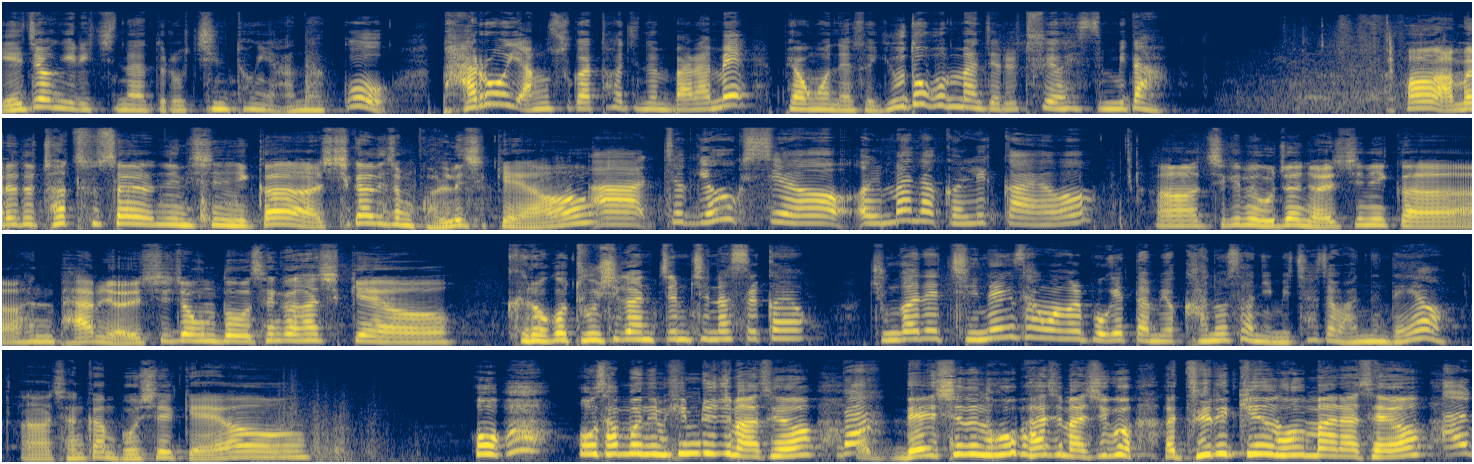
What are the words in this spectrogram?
예정일이 지나도록 진통이 안 왔고 바로 양수가 터지는 바람에 병원에서 유도분만제를 투여했습니다. 아, 아무래도 첫 출산이시니까 시간이 좀 걸리실게요. 아, 저기 혹시요 얼마나 걸릴까요? 아, 지금이 오전 10시니까 한 밤 10시 정도 생각하실게요. 그러고 두 시간쯤 지났을까요? 중간에 진행 상황을 보겠다며 간호사님이 찾아왔는데요. 아, 잠깐 보실게요. 어, 어, 사모님 힘주지 마세요. 네? 어, 내쉬는 호흡 하지 마시고 아, 들이키는 호흡만 하세요. 아,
